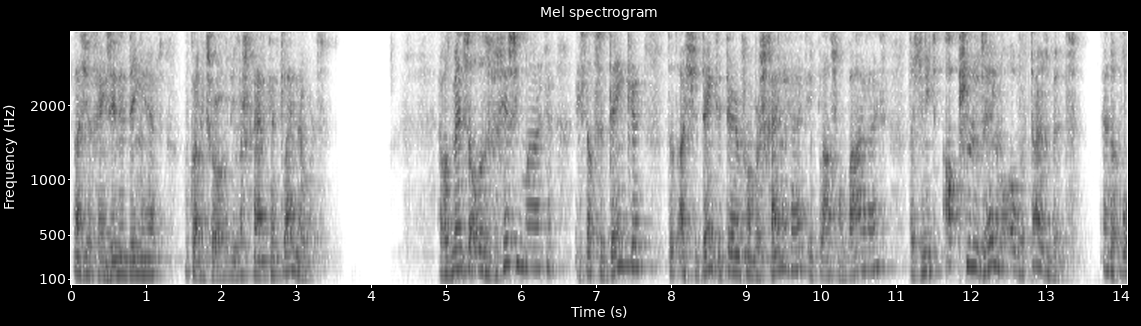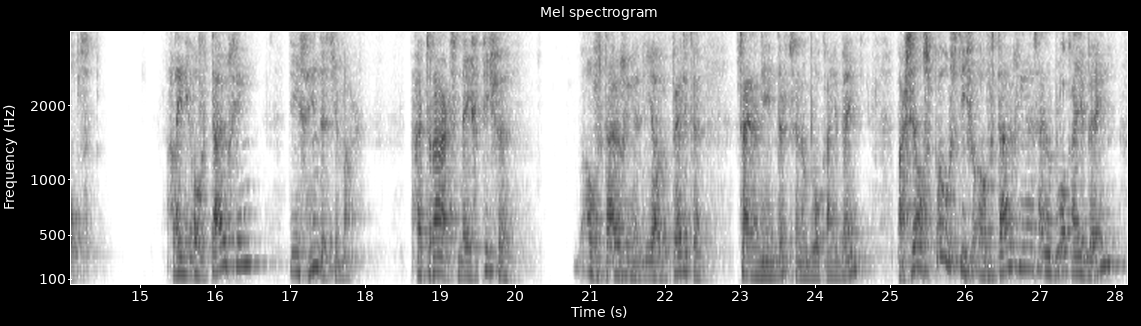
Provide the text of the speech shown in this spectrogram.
En als je geen zin in dingen hebt, hoe kan ik zorgen dat die waarschijnlijkheid kleiner wordt? En wat mensen altijd een vergissing maken, is dat ze denken dat als je denkt in termen van waarschijnlijkheid in plaats van waarheid, dat je niet absoluut helemaal overtuigd bent. En dat klopt. Alleen die overtuiging, die hindert je maar. Uiteraard, negatieve overtuigingen die jou beperken, zijn een hinder, zijn een blok aan je been. Maar zelfs positieve overtuigingen zijn een blok aan je been,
